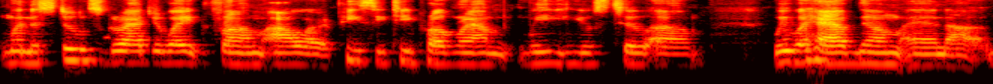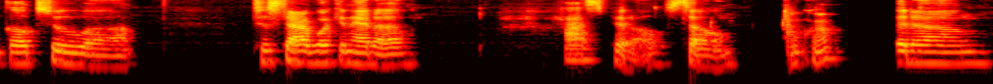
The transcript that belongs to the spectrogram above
when the students graduate from our PCT program, we used to, um, we would have them and uh, go to, uh, to start working at a hospital. So, okay. But, um,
